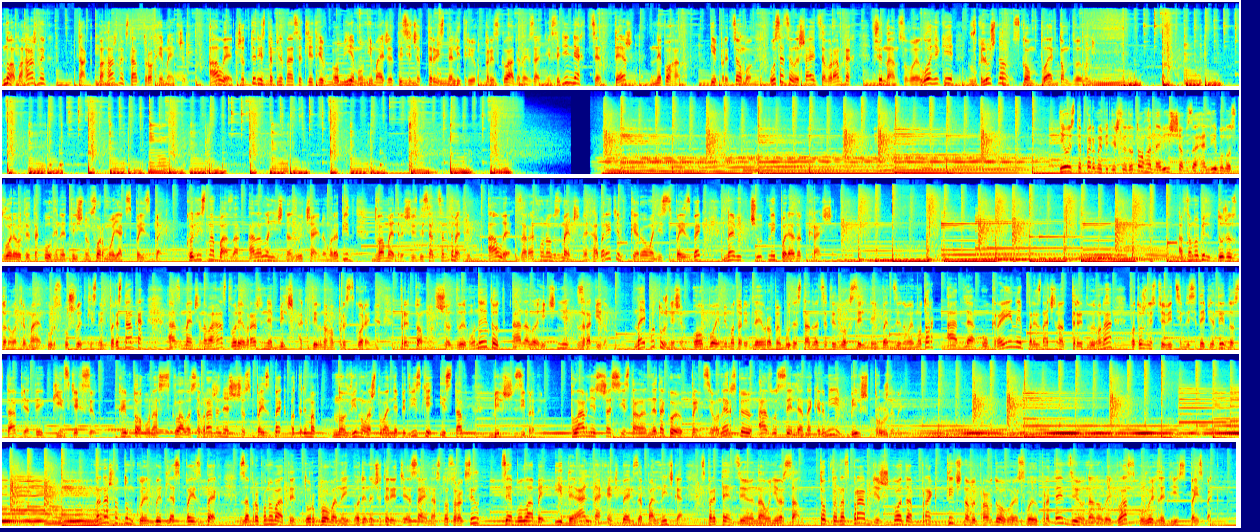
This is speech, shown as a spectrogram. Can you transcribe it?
Ну а багажник? Так, багажник став трохи меншим. Але 415 літрів об'єму і майже 1300 літрів при складених задніх сидіннях це теж непогано. І при цьому усе це лишається в рамках фінансової логіки, включно з комплектом двигунів. Ось тепер ми підійшли до того, навіщо взагалі було створювати таку генетичну форму, як Spaceback. Колісна база аналогічна звичайному Rapid 2 метри 60 сантиметрів. Але за рахунок зменшених габаритів керованість Spaceback на відчутний порядок краща. Автомобіль дуже здорово тримає курс у швидкісних переставках, а зменшена вага створює враження більш активного прискорення. При тому, що двигуни тут аналогічні з рапідом. Найпотужнішим у обоймі моторів для Європи буде 122-сильний бензиновий мотор, а для України призначено три двигуна потужністю від 75 до 105 кінських сил. Крім того, у нас склалося враження, що Spaceback отримав нові налаштування підвіски і став більш зібраним. Плавність шасі стала не такою пенсіонерською, а зусилля на кермі більш пружними. Нашу думку, якби для Spaceback запропонувати турбований 1.4 TSI на 140 сил, це була би ідеальна хетчбек-запальничка з претензією на універсал. Тобто, насправді, шкода практично виправдовує свою претензію на новий клас у вигляді Spaceback.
